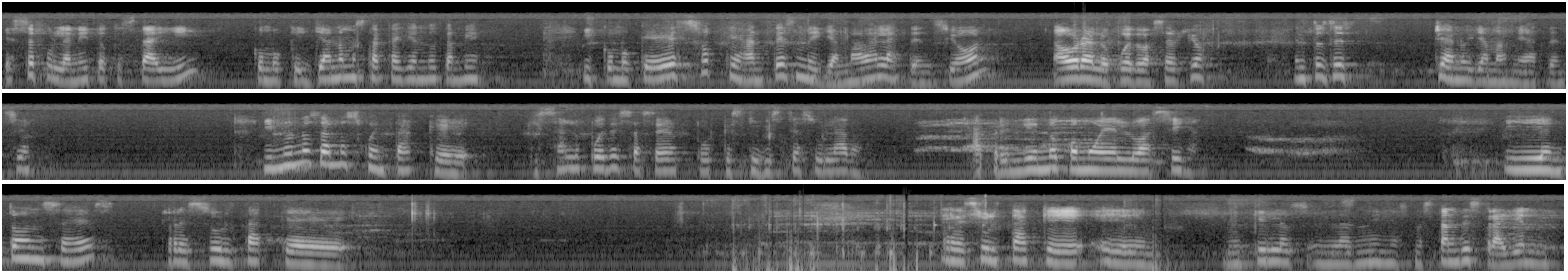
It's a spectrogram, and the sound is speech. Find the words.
ese fulanito que está ahí, como que ya no me está cayendo también. Y como que eso que antes me llamaba la atención, ahora lo puedo hacer yo. Entonces ya no llama mi atención. Y no nos damos cuenta que Quizá lo puedes hacer porque estuviste a su lado, aprendiendo cómo él lo hacía. Y entonces resulta que resulta que eh, aquí las niñas me están distrayendo.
